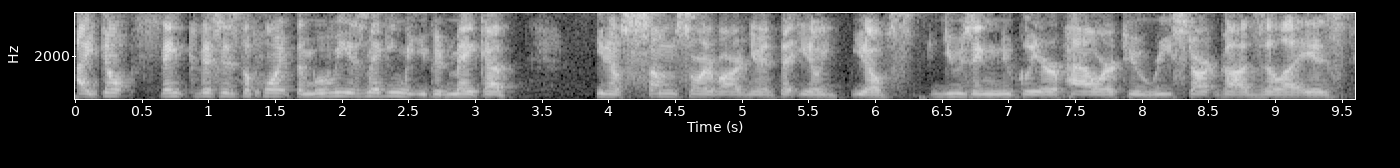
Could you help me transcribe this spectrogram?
I don't think this is the point the movie is making, but you could make a, you know, some sort of argument that you know, you know, using nuclear power to restart Godzilla is,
